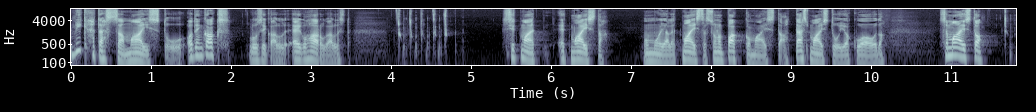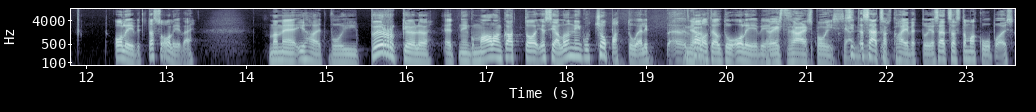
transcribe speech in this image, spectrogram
mikä tässä maistuu? Otin kaksi lusikalli, ei kun haarukallista. Sitten mä et, et maista mun muijalle, että maista, sun on pakko maistaa. Tässä maistuu joku outo. Se maisto, oliivit, tässä on oliiveja. Mä menen ihan, että voi pörkölö, että niinku mä alan katsoa ja siellä on niinku chopattu, eli äh, Joo. paloteltua oliivia. Joo, ei sitä saa edes pois. Sitä sä et saa kaivettua ja sä et saa sitä makua pois.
